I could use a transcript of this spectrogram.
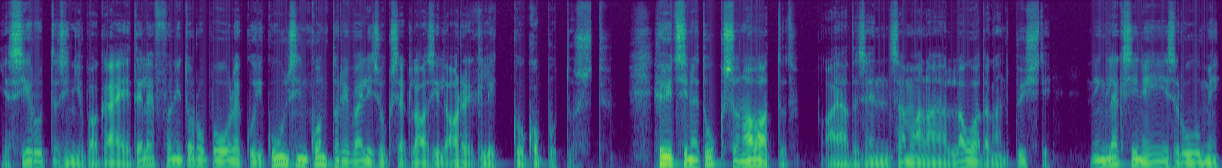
ja sirutasin juba käe telefonitoru poole, kui kuulsin kontori välisukse klaasil arglikku koputust. hüüdsin, et uks on avatud, ajades end samal ajal laua tagant püsti ning läksin eesruumi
